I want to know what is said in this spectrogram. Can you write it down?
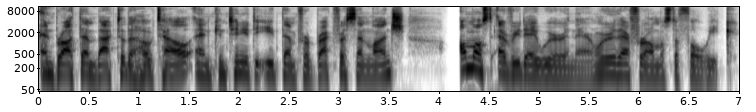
and brought them back to the hotel and continued to eat them for breakfast and lunch. Almost every day we were in there, and we were there for almost a full week.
